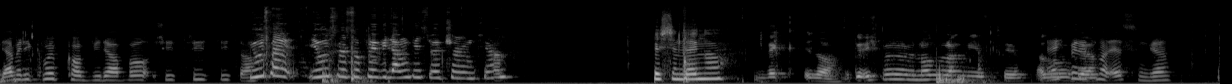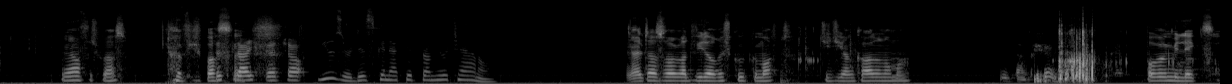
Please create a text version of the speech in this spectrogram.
Der mit Equip kommt wieder. Bo schieß, schieß, schieß da. Useless, useless OP, wie lange bist du jetzt schon im Kern? Bisschen länger. Weg ist er. Okay, Ich bin genauso lang wie USP. Also Ja, ich bin jetzt mal essen, gell? Ja, viel Spaß. viel Bis Spaß. gleich, gell? Ciao. User disconnected from your channel. Alter, das war gerade wieder richtig gut gemacht. GG an Carlo nochmal. Dankeschön. Bobby mir legt's.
